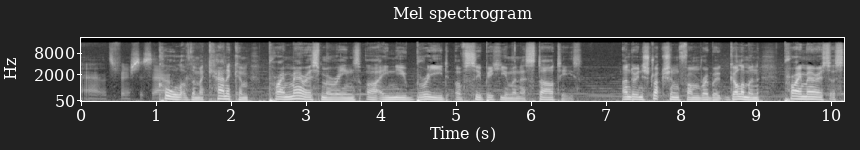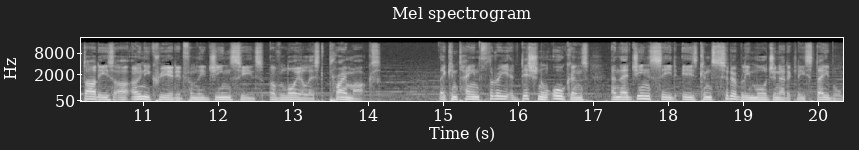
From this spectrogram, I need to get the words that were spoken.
ah, let's finish this out. Cawl of the Mechanicum, Primaris Marines are a new breed of superhuman Astartes. Under instruction from Roboute Guilliman, Primaris Astartes are only created from the gene seeds of Loyalist Primarchs. They contain three additional organs, and their gene seed is considerably more genetically stable.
